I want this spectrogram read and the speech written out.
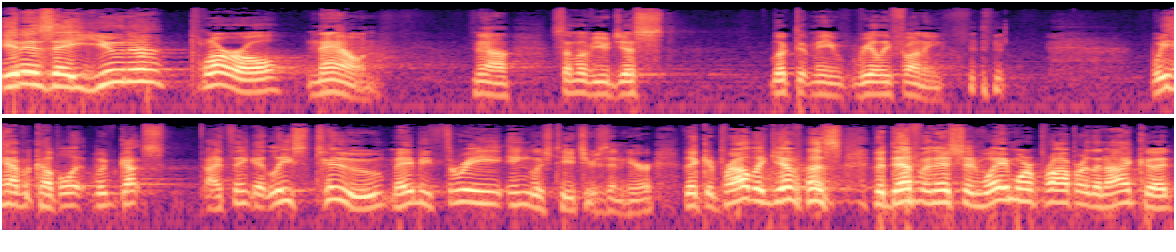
It is a uniplural noun. Now, some of you just looked at me really funny. we have a couple, we've got, I think, at least two, maybe three English teachers in here that could probably give us the definition way more proper than I could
